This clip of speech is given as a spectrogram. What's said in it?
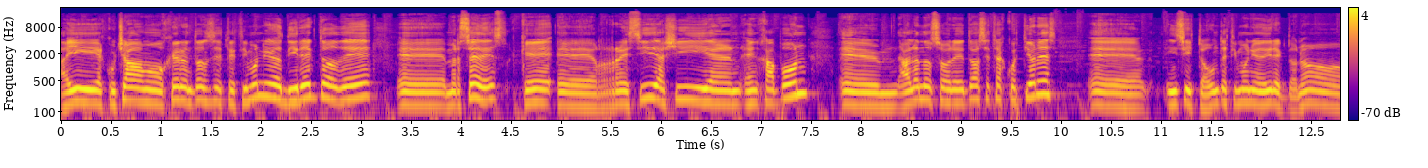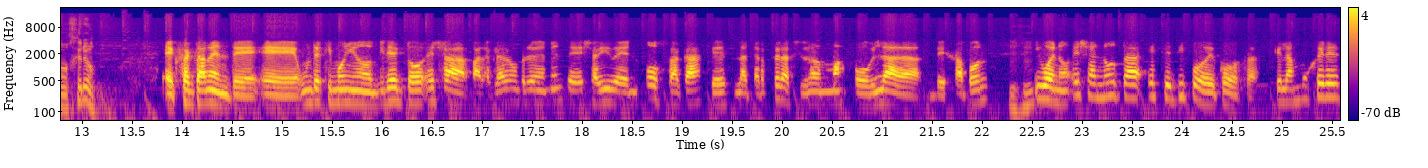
Ahí escuchábamos, Jero, entonces testimonio directo de eh, Mercedes, que eh, reside allí en, Japón, eh, hablando sobre todas estas cuestiones. insisto, un testimonio directo, ¿no, Jero? Exactamente, un testimonio directo. Ella, para aclarar brevemente, ella vive en Osaka, que es la tercera ciudad más poblada de Japón. Y bueno, ella nota este tipo de cosas, que las mujeres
